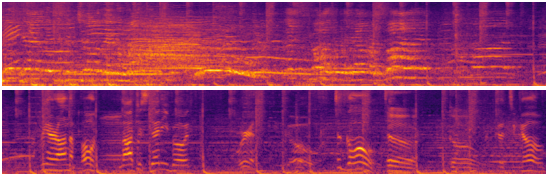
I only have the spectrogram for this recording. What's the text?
Big hand, ladies and gentlemen. Let's go to the camera. Smile. We are on a boat. Not just any boat. We're to go. To go. To go. Good to go,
